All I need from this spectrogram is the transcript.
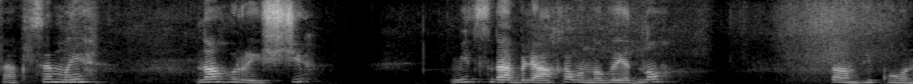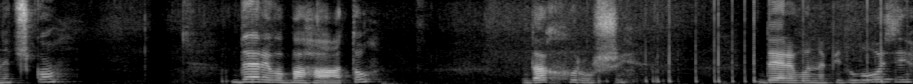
Так, це ми на горищі. Міцна бляха, воно видно. Там віконечко. Дерева багато. Дах хороший. Дерево на підлозі.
